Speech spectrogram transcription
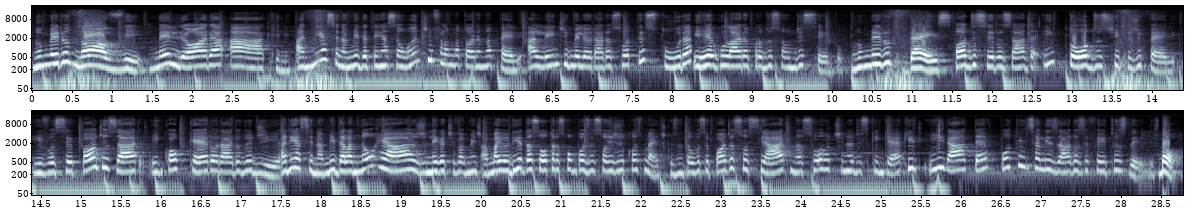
Número 9. Melhora a acne. A niacinamida tem ação anti-inflamatória na pele, além de melhorar a sua textura e regular a produção de sebo. Número 10. Pode ser usada em todos os tipos de pele e você pode usar em qualquer horário do dia. A niacinamida ela não reage negativamente à maioria das outras composições de cosméticos, então você pode associar na sua rotina de skincare que irá até potencializar os efeitos deles. Bom,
